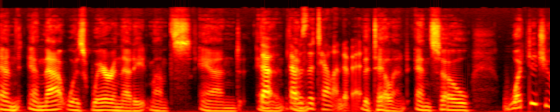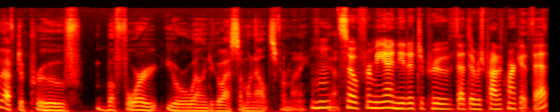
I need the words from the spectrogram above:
And and that was where in that eight months and That and, that was and the tail end of it. the tail end. And so, what did you have to prove before you were willing to go ask someone else for money? Yeah. So for me, I needed to prove that there was product market fit.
